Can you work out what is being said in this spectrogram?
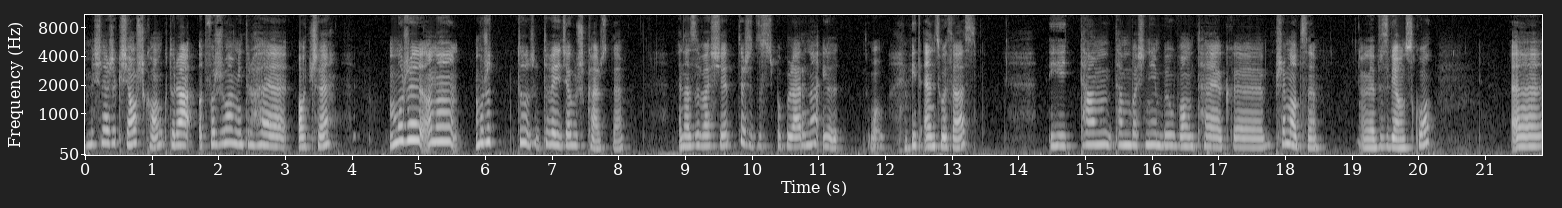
Myślę, że książką, która otworzyła mi trochę oczy, może ona, może to, to wiedział już każdy. Nazywa się, też jest dosyć popularna wow, It Ends With Us. I tam, tam właśnie był wątek e, przemocy e, w związku. E,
